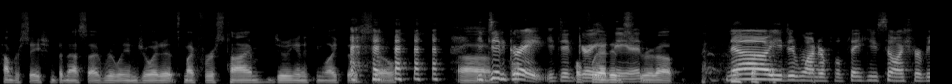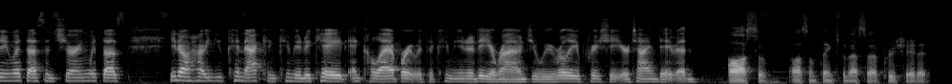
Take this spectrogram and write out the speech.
conversation, Vanessa. I've really enjoyed it. It's my first time doing anything like this. So uh, you did great. You did hopefully great. I didn't David. screw it up no, you did wonderful. Thank you so much for being with us and sharing with us, you know, how you connect and communicate and collaborate with the community around you. We really appreciate your time, David. Awesome. Awesome. Thanks, Vanessa. I appreciate it.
